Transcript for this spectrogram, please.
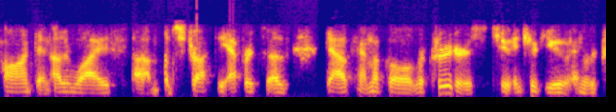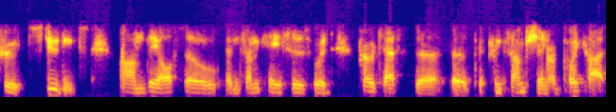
taunt and otherwise um, obstruct the efforts of Dow Chemical recruiters to interview and recruit students. Um, they also, in some cases, would protest the, the, the consumption or boycott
